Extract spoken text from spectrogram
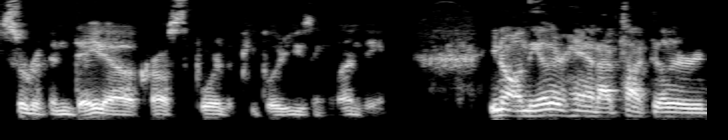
sort of in data across the board that people are using lending. You know, on the other hand, I've talked to other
